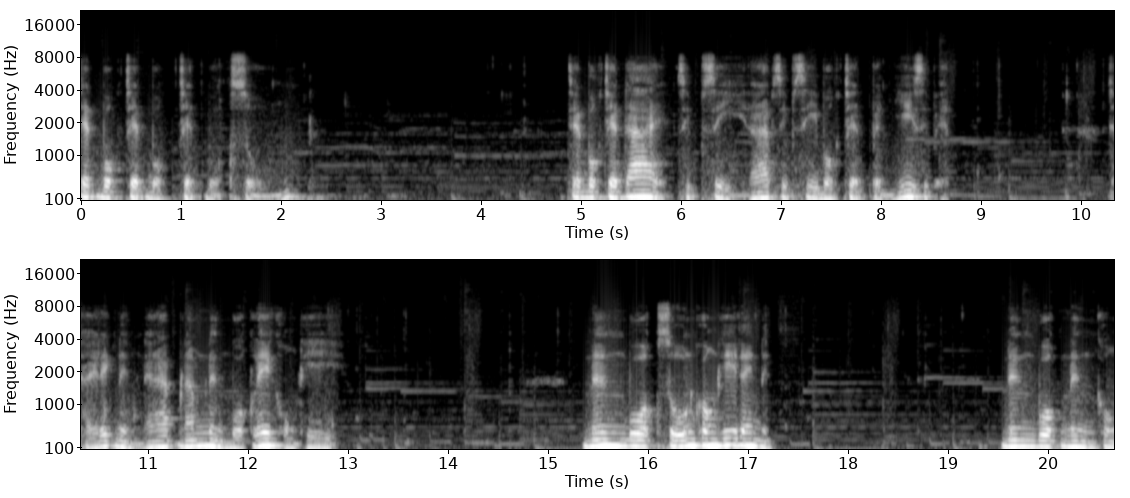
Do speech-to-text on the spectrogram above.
7บวก7บวก7บวก0 7บวก7ได้ 14 นะครับ14บวก7เป็น 21 ใช้เลข 1 นะครับนำ1บวกเลขคงที่1บวก0คงที่ได้ 1 1บวก1คง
